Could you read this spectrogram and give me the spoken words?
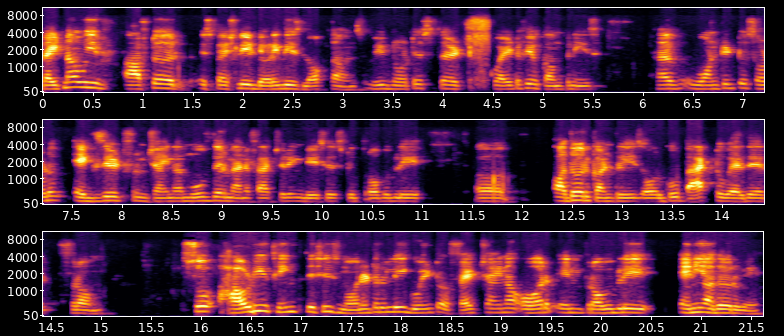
right now we've after especially during these lockdowns, we've noticed that quite a few companies have wanted to sort of exit from China, move their manufacturing bases to probably uh, other countries or go back to where they're from. So, how do you think this is monetarily going to affect China or in probably any other way?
